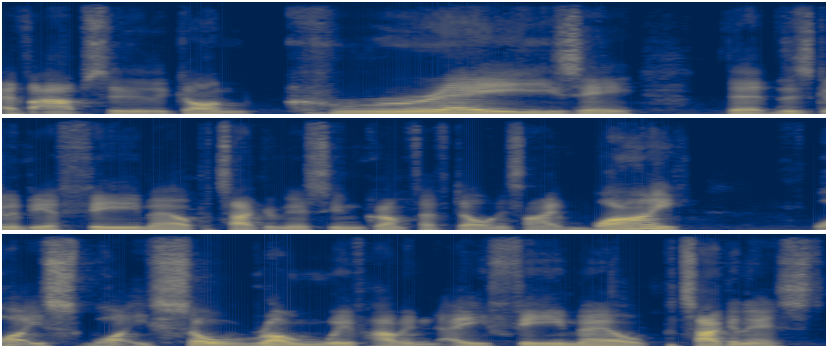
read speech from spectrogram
have absolutely gone crazy that there's going to be a female protagonist in Grand Theft Auto. And it's like, why? What is what is so wrong with having a female protagonist?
